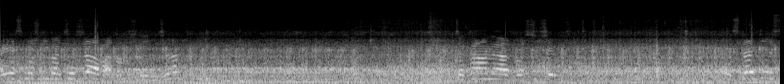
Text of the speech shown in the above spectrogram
A jest możliwa dzierżawa do przyjęcia. Czekamy aż właściciel Ostatnio jest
